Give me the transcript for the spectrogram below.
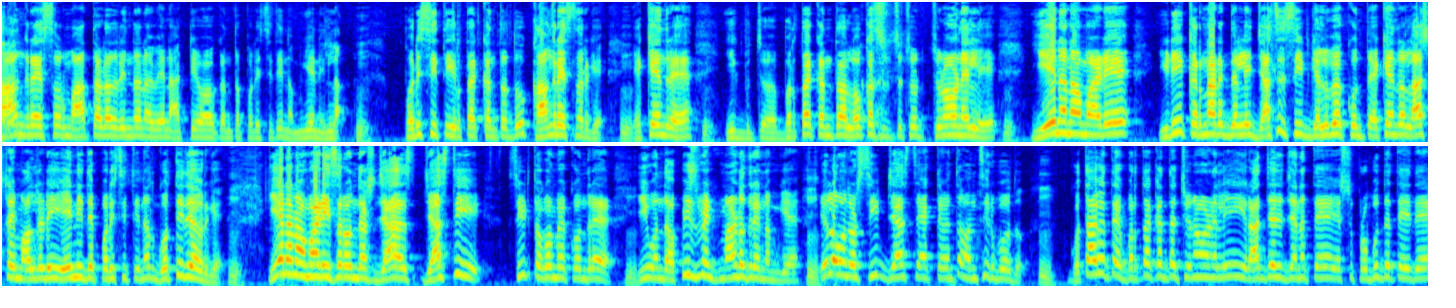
ಕಾಂಗ್ರೆಸ್ ಅವ್ರು ಮಾತಾಡೋದ್ರಿಂದ ನಾವೇನು ಆಕ್ಟಿವ್ ಆಗಂತ ಪರಿಸ್ಥಿತಿ ನಮ್ಗೇನಿಲ್ಲ. ಪರಿಸ್ಥಿತಿ ಇರ್ತಕ್ಕಂಥದ್ದು ಕಾಂಗ್ರೆಸ್ನವ್ರಿಗೆ. ಯಾಕೆಂದ್ರೆ ಈಗ ಬರ್ತಕ್ಕಂಥ ಲೋಕಸಭಾ ಚುನಾವಣೆಯಲ್ಲಿ ಏನನ ಮಾಡಿ ಇಡೀ ಕರ್ನಾಟಕದಲ್ಲಿ ಜಾಸ್ತಿ ಸೀಟ್ ಗೆಲ್ಲಬೇಕು ಅಂತ ಯಾಕೆಂದ್ರೆ ಲಾಸ್ಟ್ ಟೈಮ್ ಆಲ್ರೆಡಿ ಏನಿದೆ ಪರಿಸ್ಥಿತಿ ಅನ್ನೋದು ಗೊತ್ತಿದೆ ಅವ್ರಿಗೆ. ಏನನ ಮಾಡಿ ಸರ್ ಒಂದಷ್ಟು ಜಾಸ್ತಿ ಸೀಟ್ ತಗೋಬೇಕು ಅಂದ್ರೆ ಈ ಒಂದು ಅಪೀಸ್ಮೆಂಟ್ ಮಾಡಿದ್ರೆ ನಮ್ಗೆ ಎಲ್ಲೋ ಒಂದ್ ಸೀಟ್ ಜಾಸ್ತಿ ಆಗ್ತೇವೆ ಅಂತ ಅನ್ಸಿರ್ಬೋದು. ಗೊತ್ತಾಗುತ್ತೆ, ಬರ್ತಕ್ಕಂಥ ಚುನಾವಣೆಯಲ್ಲಿ ರಾಜ್ಯದ ಜನತೆ ಎಷ್ಟು ಪ್ರಬುದ್ಧತೆ ಇದೆ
